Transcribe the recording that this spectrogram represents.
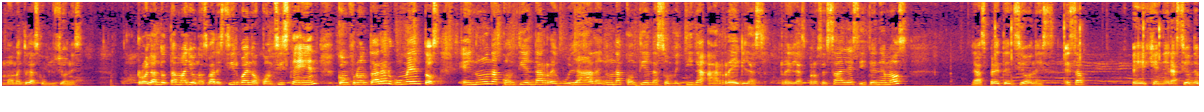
momento las conclusiones. Rolando Tamayo nos va a decir, bueno, consiste en confrontar argumentos en una contienda regulada, en una contienda sometida a reglas, reglas procesales y tenemos las pretensiones, esa eh, generación de,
